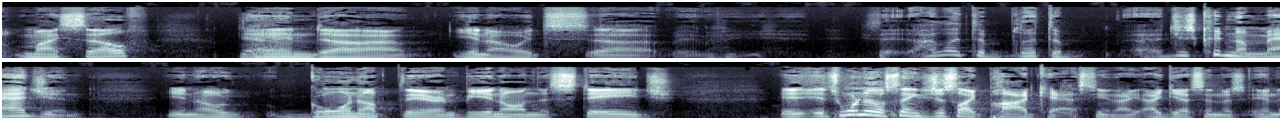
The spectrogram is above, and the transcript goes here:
myself, Yeah. and uh, you know, it's. Uh, I let the let the. I just couldn't imagine, you know, going up there and being on the stage. It, it's one of those things, just like podcasting, I, I guess, in, a, in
